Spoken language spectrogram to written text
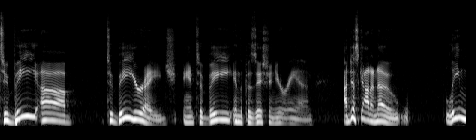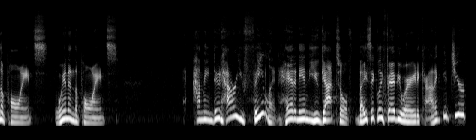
to be uh, to be your age and to be in the position you're in, I just got to know leading the points, winning the points. I mean, dude, how are you feeling headed in? You got till basically February to kind of get your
